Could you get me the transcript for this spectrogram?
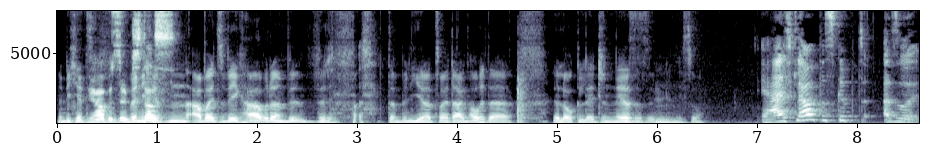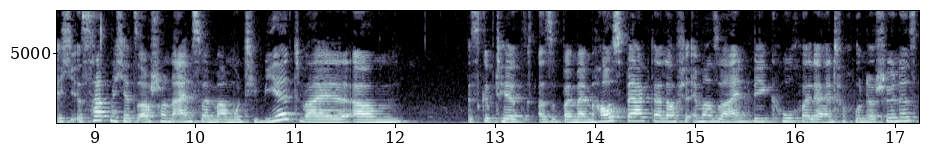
wenn ich jetzt, ja, wenn ich jetzt einen Arbeitsweg habe, dann bin, dann bin ich ja nach zwei Tagen auch der, der Local Legend. Nee, das ist irgendwie mhm. nicht so. Ja, ich glaube, es gibt, also ich, es hat mich jetzt auch schon ein, zwei Mal motiviert, weil ähm, es gibt hier jetzt, also bei meinem Hausberg, da laufe ich ja immer so einen Weg hoch, weil der einfach wunderschön ist.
